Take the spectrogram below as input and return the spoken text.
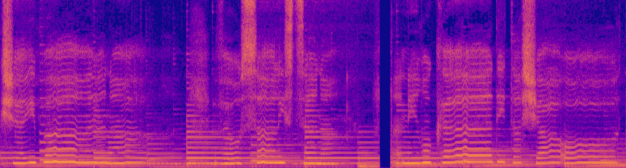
כשהיא באה הנה ועושה לי סצנה, אני רוקד איתה שעות.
